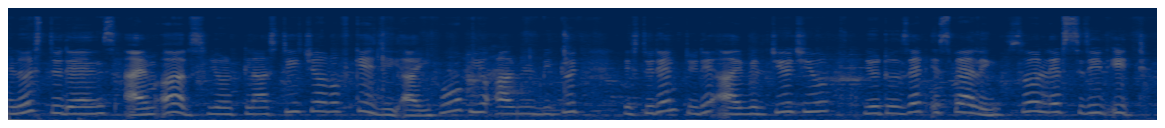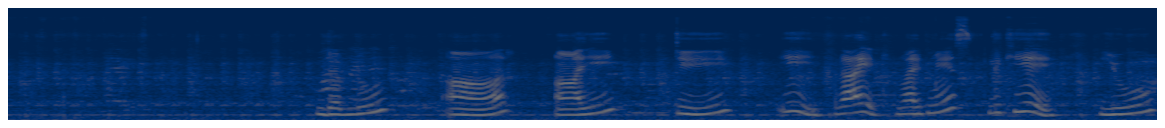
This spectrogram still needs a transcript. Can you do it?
Hello students, I am Ars, your class teacher of KG. I hope you all will be good student. Today I will teach you U to Z spelling. So let's read it. W R I T E right right means लिखिए U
